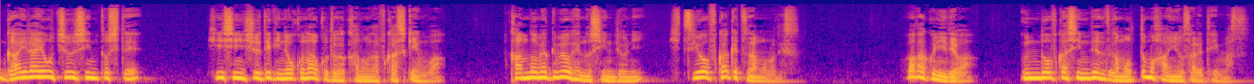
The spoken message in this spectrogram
外来を中心として、非侵襲的に行うことが可能な負荷試験は、冠動脈病変の診療に必要不可欠なものです。我が国では、運動負荷心電図が最も汎用されています。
